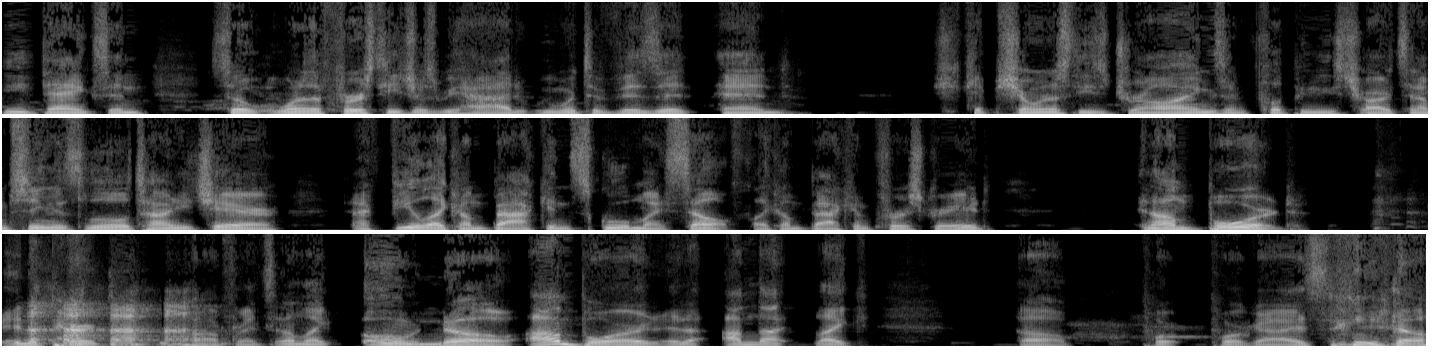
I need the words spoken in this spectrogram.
need thanks. And so one of the first teachers we had, we went to visit and she kept showing us these drawings and flipping these charts. And I'm seeing this little tiny chair and I feel like I'm back in school myself, like I'm back in first grade and I'm bored in a parent conference. And I'm like, oh no, I'm bored. And I'm not like, oh, poor, poor guys, you know?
